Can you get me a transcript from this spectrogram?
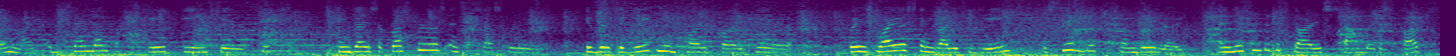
Denmark, a descendant of the great king Sihtric, enjoys a prosperous and successful reign. He built a great mid hall called Heorot, where his warriors can gather to drink, receive gifts from their lord, and listen to the stories sung by the Scots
